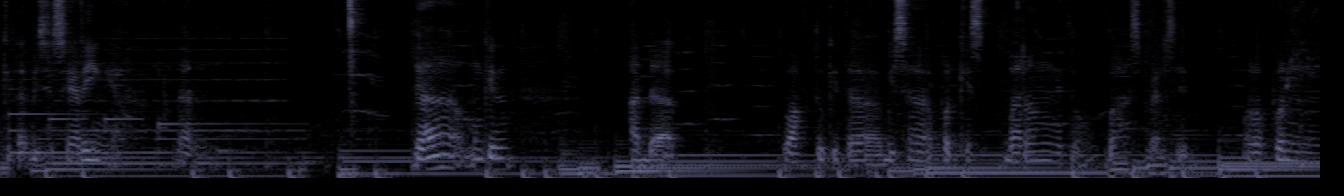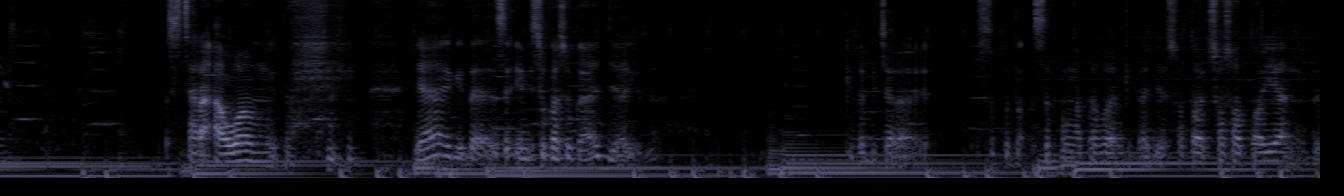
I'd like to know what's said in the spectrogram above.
kita bisa sharing ya. Dan ya mungkin ada waktu kita bisa podcast bareng gitu bahas persib. Walaupun secara awam gitu. Ya kita ini suka-suka aja gitu. Kita bicara sepengetahuan kita aja soto, sosotoyan gitu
